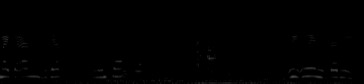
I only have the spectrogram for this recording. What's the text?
may kaano bigat, Lisa? Uy, uy, tani.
